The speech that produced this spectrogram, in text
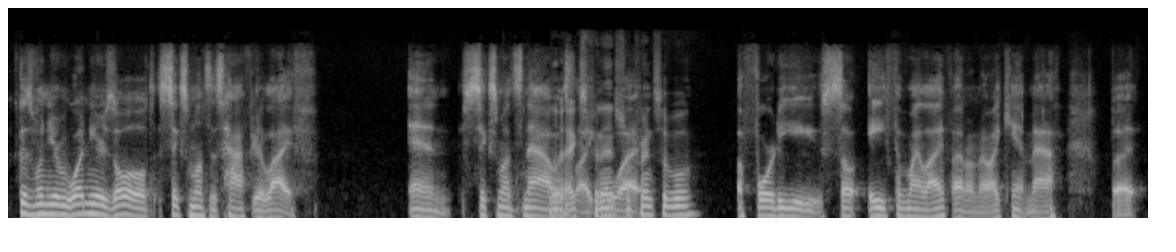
Because when you're one years old, six months is half your life, and six months now The is like exponential what principle? a forty so eighth of my life. I don't know. I can't math, but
